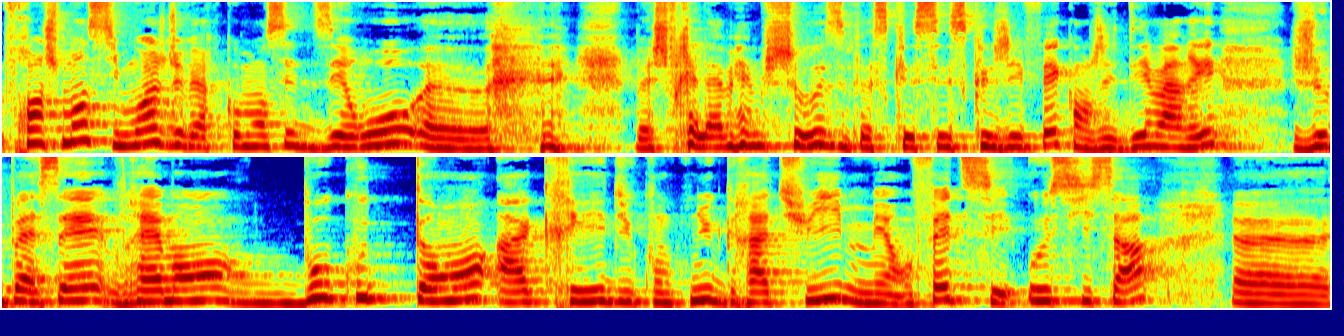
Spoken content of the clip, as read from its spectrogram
franchement si moi je devais recommencer de zéro, bah, je ferais la même chose parce que c'est ce que j'ai fait quand j'ai démarré. Je passais vraiment beaucoup de temps à créer du contenu gratuit, mais en fait c'est aussi ça euh,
